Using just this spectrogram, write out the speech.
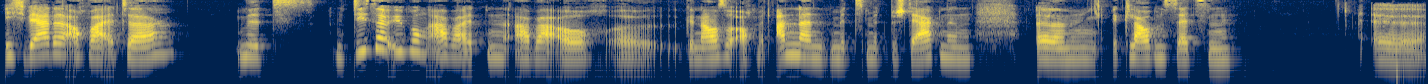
ich werde auch weiter mit mit dieser Übung arbeiten, aber auch äh, genauso auch mit anderen, mit mit bestärkenden ähm, Glaubenssätzen äh,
